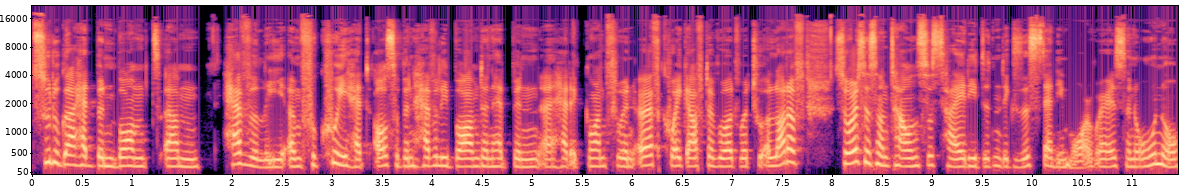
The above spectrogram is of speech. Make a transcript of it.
Tsuruga had been bombed um, heavily. Um, Fukui had also been heavily bombed and had been uh, had gone through an earthquake after World War II. A lot of sources on town society didn't exist anymore, whereas in Ono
